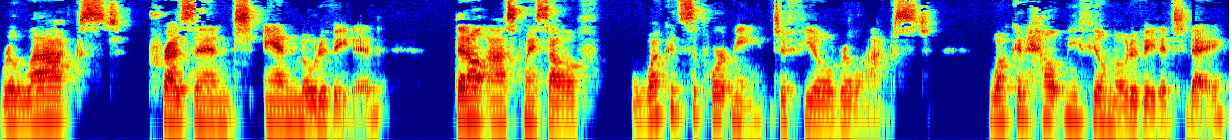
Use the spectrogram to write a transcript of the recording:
relaxed, present, and motivated, then I'll ask myself, what could support me to feel relaxed? What could help me feel motivated today?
